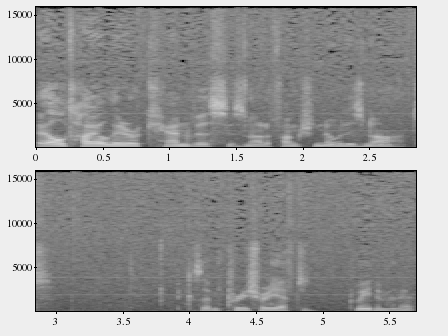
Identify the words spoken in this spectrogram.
L tile layer canvas is not a function. No, it is not. Because I'm pretty sure you have to... Wait a minute.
